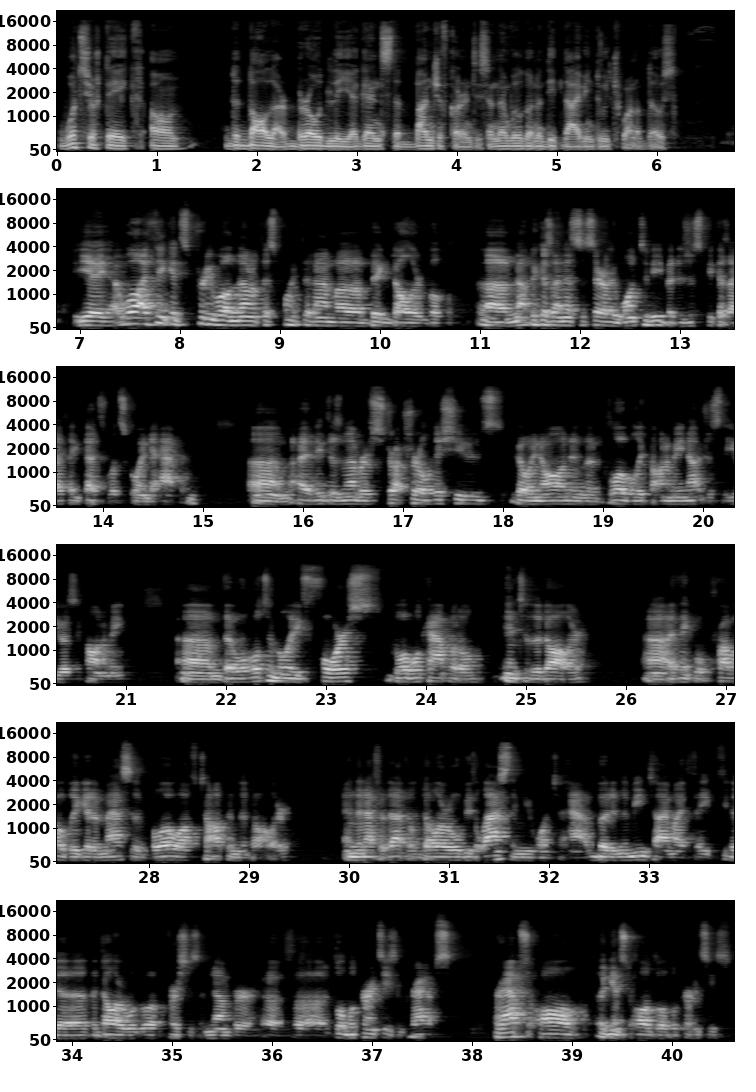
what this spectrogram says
What's your take on the dollar broadly against a bunch of currencies, and then we're going to deep dive into each one of those. Yeah, yeah. Well, I think it's pretty well known at this point that I'm a big dollar bull. Um, not because I necessarily want to be, but it's just because I think that's what's going to happen. Um, I think there's a number of structural issues going on in the global economy, not just the U.S. economy, um, that will ultimately force global capital into the dollar. Uh, I think we'll probably get a massive blow off top in the dollar. And then after that, the dollar will be the last thing you want to have. But in the meantime, I think uh, the dollar will go up versus a number of uh, global currencies and perhaps perhaps all against all global currencies.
